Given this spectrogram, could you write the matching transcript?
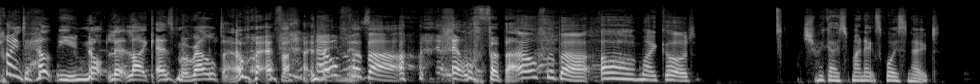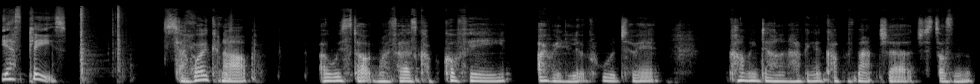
Trying to help you not look like Esmeralda or whatever. her name. Alphabet. Elphaba. Alphabet. Oh my God. Should we go to my next voice note? Yes, please. So I've woken up. I always start with my first cup of coffee. I really look forward to it. Coming down and having a cup of matcha just doesn't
